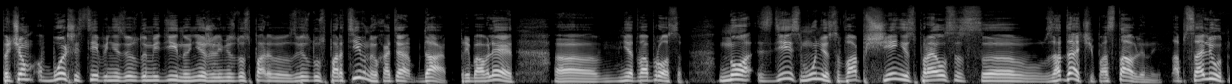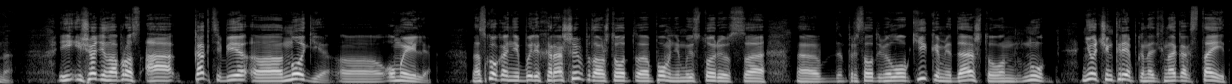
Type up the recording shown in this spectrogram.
Причем в большей степени звезду медийную, нежели звезду, спор... звезду спортивную, хотя, да, прибавляет, э, нет вопросов. Но здесь Мунис вообще не справился с э, задачей поставленной. Абсолютно. И еще один вопрос. А как тебе э, ноги э, О'Мэлли? Насколько они были хороши, потому что вот э, помним историю с э, пресловутыми лоу-киками, да, что он, ну, не очень крепко на этих ногах стоит.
